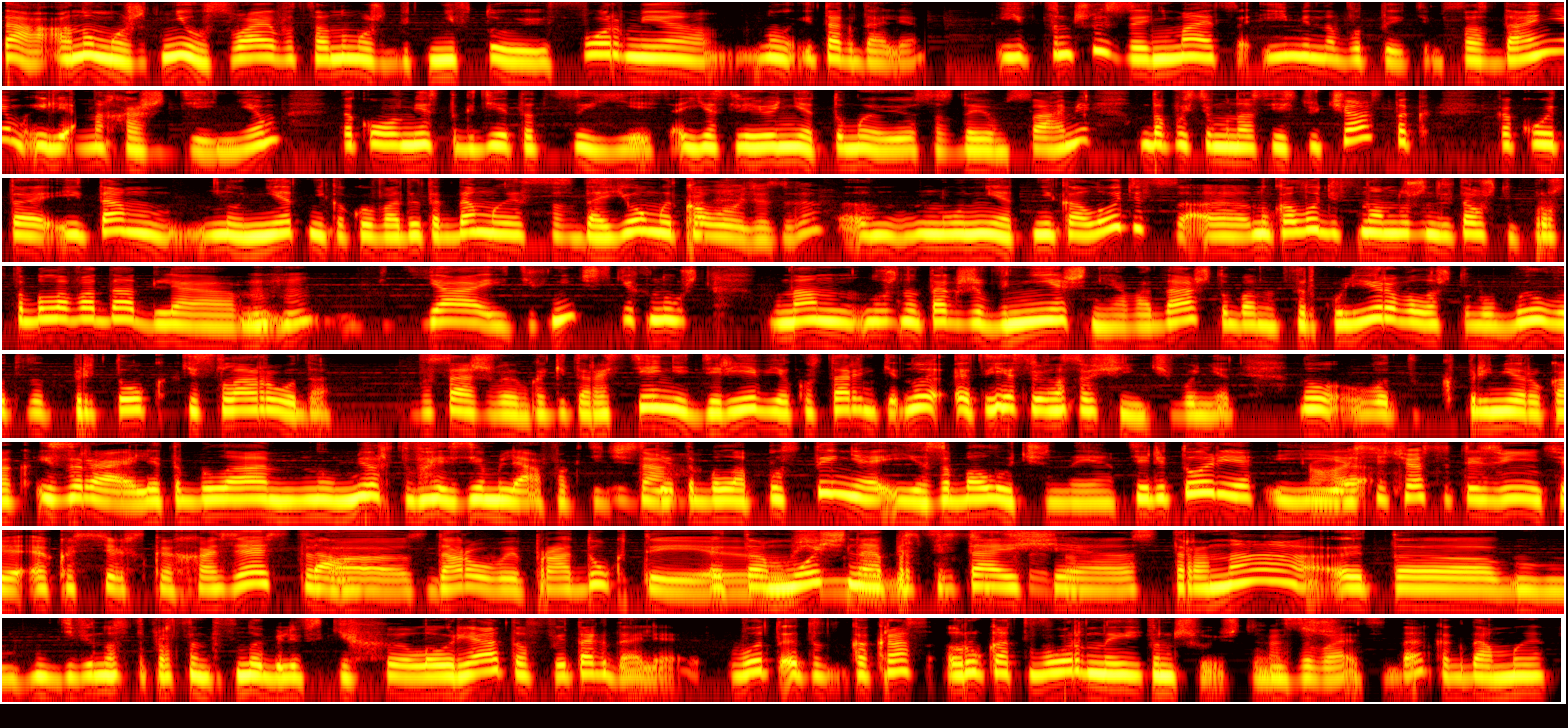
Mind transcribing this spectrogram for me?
Да, оно может не усваиваться, оно может быть не в той форме, ну и так далее. И фэншуй занимается именно вот этим созданием или нахождением такого места, где эта ци есть. А если ее нет, то мы ее создаем сами. Ну, допустим, у нас есть участок какой-то, и там ну, нет никакой воды, тогда мы создаем это. Колодец, да? Э, Ну, нет, не колодец. э, Ну, колодец нам нужен для того, чтобы просто была вода, для Мгм. питья и технических нужд. Нам нужна также внешняя вода, чтобы она циркулировала, чтобы был вот этот приток кислорода. Высаживаем какие-то растения, деревья, кустарники. Ну, это если у нас вообще ничего нет. Ну, вот, к примеру, как Израиль. Это была ну, мертвая земля фактически. Да. Это была пустыня и заболоченные территории. И А сейчас это, извините, экосельское хозяйство, здоровые продукты. Это в общем, мощная, да, процветающая страна, это м, 90% нобелевских лауреатов и так далее. Вот это как раз рукотворный фэншуй, что называется, да, когда мы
